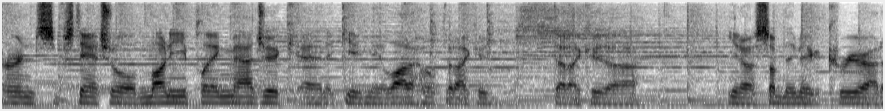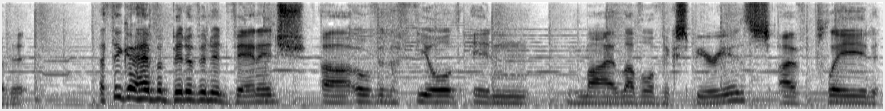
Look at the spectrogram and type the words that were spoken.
earned substantial money playing Magic, and it gave me a lot of hope that I could that I could. Uh, you know, someday make a career out of it. I think I have a bit of an advantage uh, over the field in my level of experience. I've played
